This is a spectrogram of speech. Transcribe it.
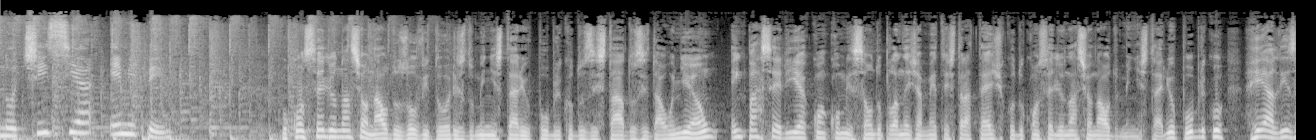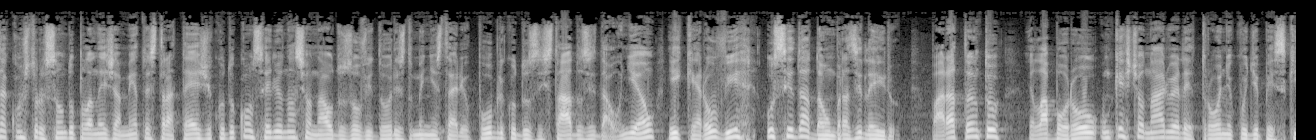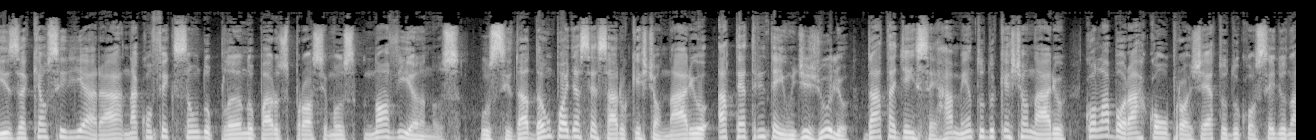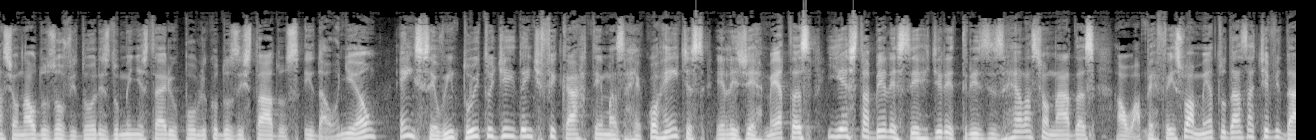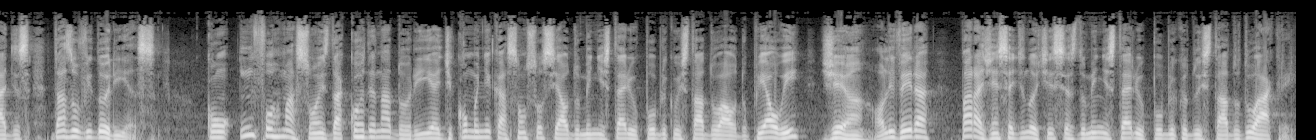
Notícia MP. O Conselho Nacional dos Ouvidores do Ministério Público dos Estados e da União, em parceria com a Comissão do Planejamento Estratégico do Conselho Nacional do Ministério Público, realiza a construção do Planejamento Estratégico do Conselho Nacional dos Ouvidores do Ministério Público dos Estados e da União e quer ouvir o cidadão brasileiro. Para tanto, elaborou um questionário eletrônico de pesquisa que auxiliará na confecção do plano para os próximos nove anos. O cidadão pode acessar o questionário até 31 de julho, data de encerramento do questionário, colaborar com o projeto do Conselho Nacional dos Ouvidores do Ministério Público dos Estados e da União, em seu intuito de identificar temas recorrentes, eleger metas e estabelecer diretrizes relacionadas ao aperfeiçoamento das atividades das ouvidorias com informações da Coordenadoria de Comunicação Social do Ministério Público Estadual do Piauí, Jean Oliveira, para a Agência de Notícias do Ministério Público do Estado do Acre.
